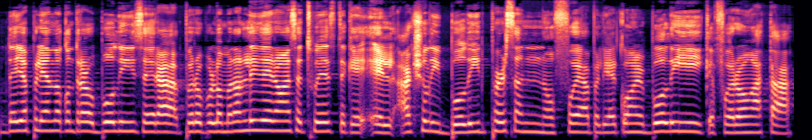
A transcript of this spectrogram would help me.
de ellos peleando contra los bullies era, pero por lo menos le dieron ese twist de que el actually bullied person no fue a pelear con el bully y que fueron hasta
